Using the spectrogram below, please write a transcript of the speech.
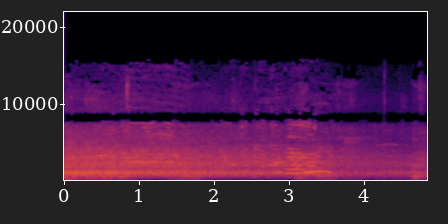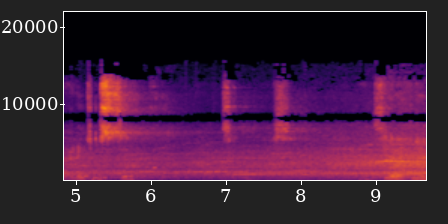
the name. We have our final two songs. Gracias.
